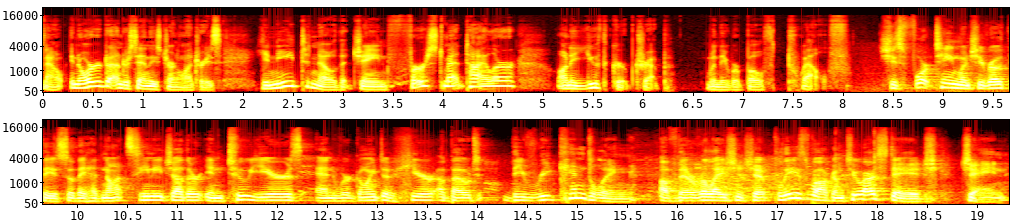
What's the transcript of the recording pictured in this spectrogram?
Now, in order to understand these journal entries, you need to know that Jane first met Tyler on a youth group trip when they were both 12. She's 14 when she wrote these, so they had not seen each other in two years, and we're going to hear about the rekindling of their relationship. Please welcome to our stage, Jane.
